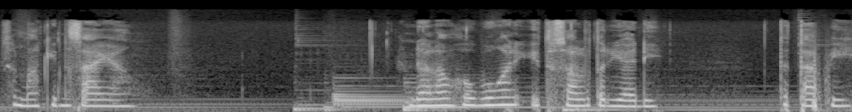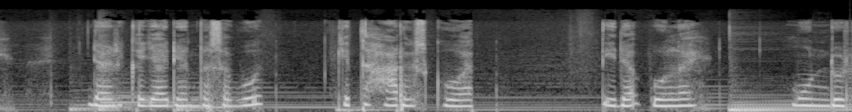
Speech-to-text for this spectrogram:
semakin sayang. Dalam hubungan itu selalu terjadi tetapi dari kejadian tersebut kita harus kuat, tidak boleh mundur.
